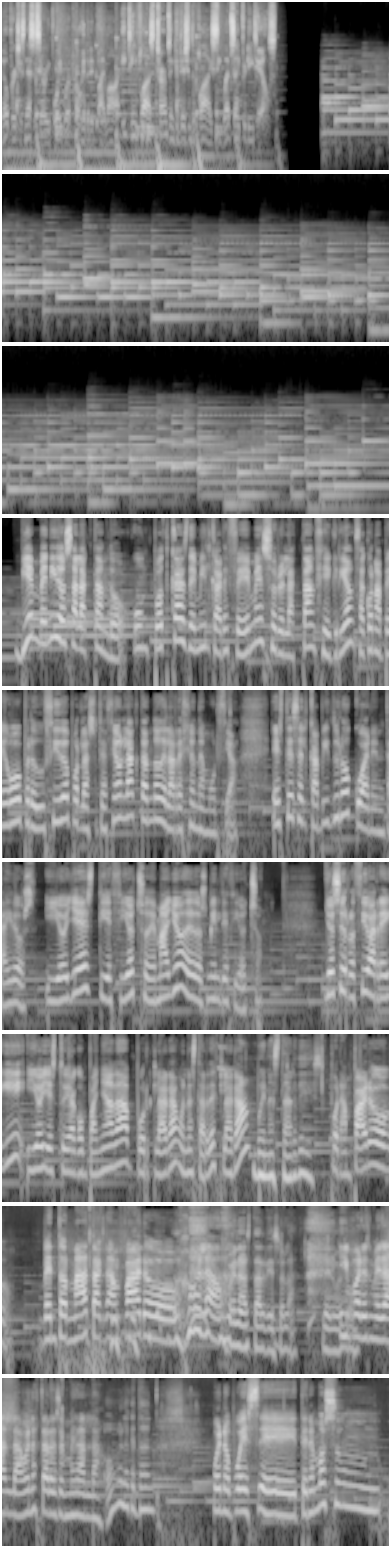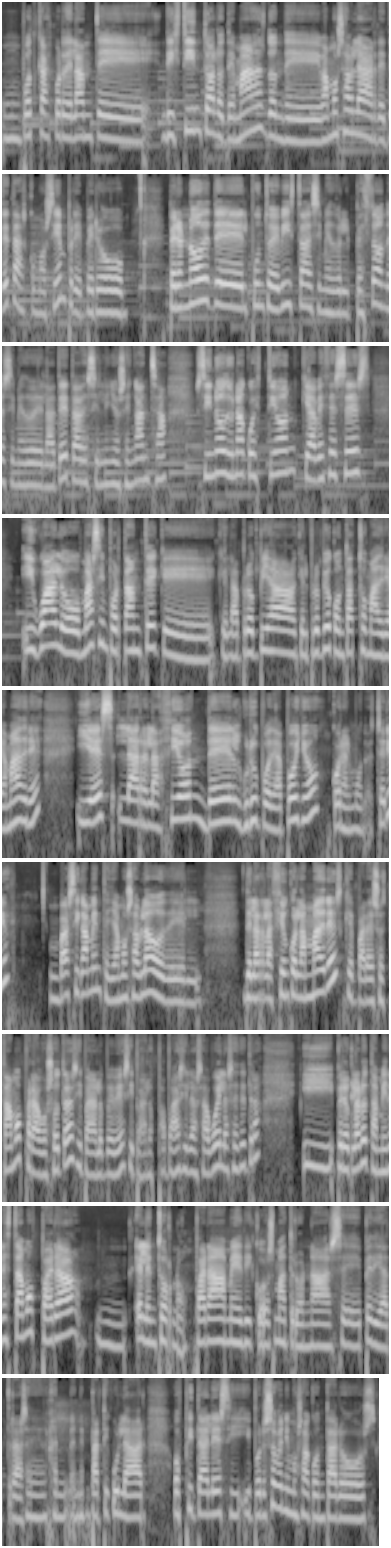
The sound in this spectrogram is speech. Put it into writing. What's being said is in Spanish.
No purchase necessary. Void where prohibited by law. 18 plus terms and conditions apply. See website for details. Bienvenidos a Lactando, un podcast de Milcar FM sobre lactancia y crianza con apego producido por la Asociación Lactando de la región de Murcia. Este es el capítulo 42 y hoy es 18 de mayo de 2018. Yo soy Rocío Arregui y hoy estoy acompañada por Clara. Buenas tardes, Clara. Buenas tardes. Por Amparo. Ventornata, Amparo. Hola. Buenas tardes, hola. De nuevo. Y por Esmeralda. Buenas tardes, Esmeralda. Hola, ¿qué tal? Bueno, pues eh, tenemos un, un, podcast por delante distinto a los demás, donde vamos a hablar de tetas, como siempre, pero, pero no desde el punto de vista de si me duele el pezón, de si me duele la teta, de si el niño se engancha, sino de una cuestión que a veces es igual o más importante que, que, la propia, que el propio contacto madre a madre, y es la relación del grupo de apoyo con el mundo exterior. Básicamente ya hemos hablado del de la relación con las madres, que para eso estamos, para vosotras y para los bebés y para los papás y las abuelas, etcétera. Y, pero claro, también estamos para mm, el entorno, para médicos, matronas, eh, pediatras en, en, particular, hospitales, y, y, por eso venimos a contaros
